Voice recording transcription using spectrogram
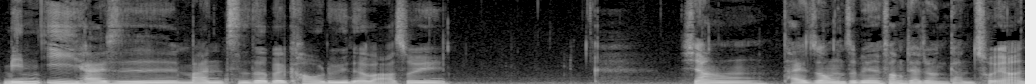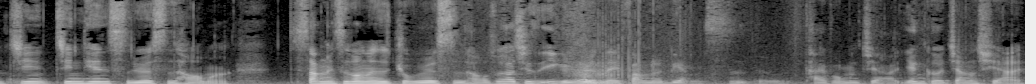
民意还是蛮值得被考虑的吧。所以，像台中这边放假就很干脆啊。今今天十月四号嘛，上一次放假是九月四号，所以他其实一个月内放了两次的台风假。严格讲起来。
